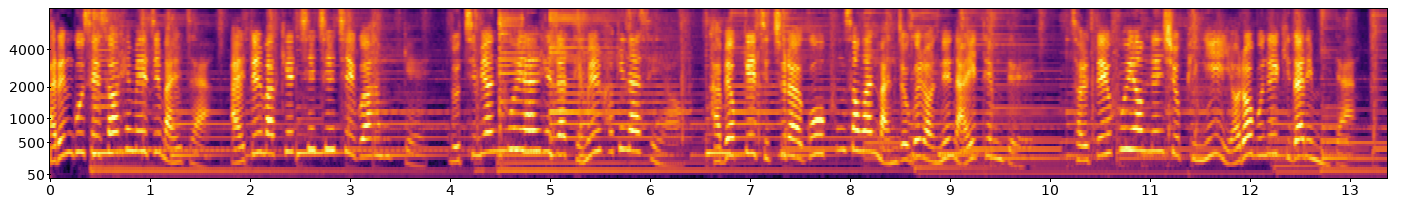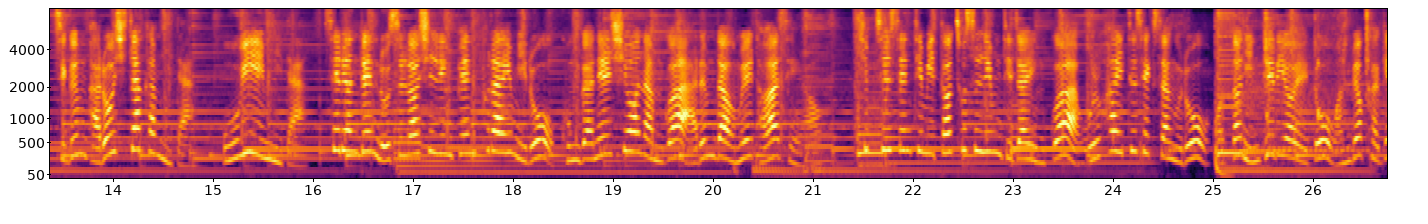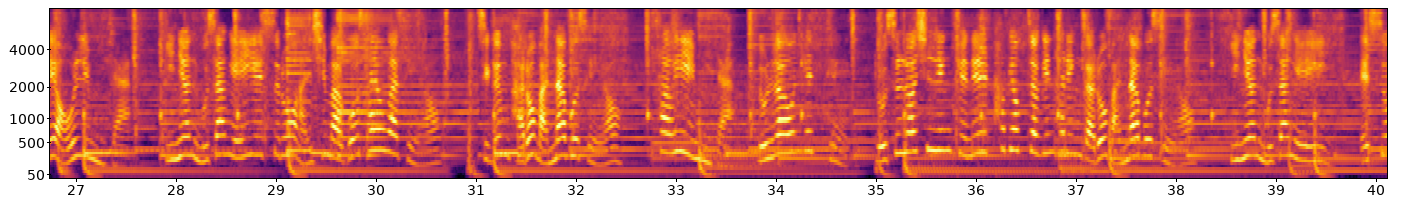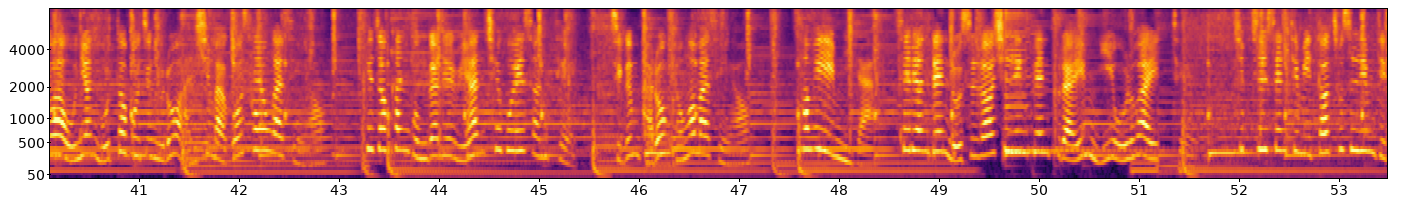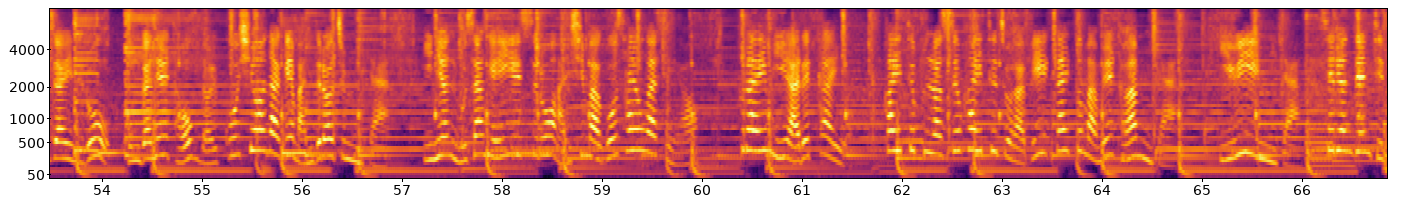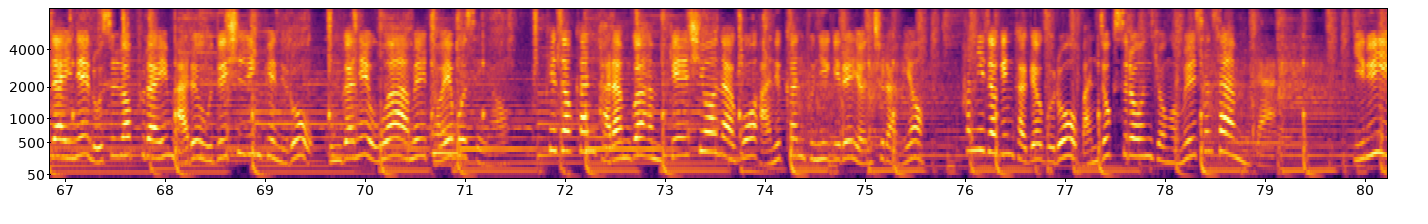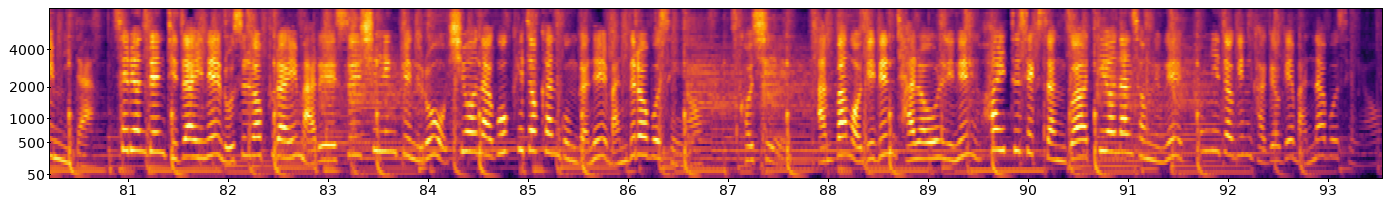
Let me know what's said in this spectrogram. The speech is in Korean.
다른 곳에서 헤매지 말자. 알뜰마켓 777과 함께 놓치면 후회할 혜자템을 확인하세요. 가볍게 지출하고 풍성한 만족을 얻는 아이템들. 절대 후회 없는 쇼핑이 여러분을 기다립니다. 지금 바로 시작합니다. 5위입니다. 세련된 로슬러 실링팬 프라임 2로 공간의 시원함과 아름다움을 더하세요. 17cm 초슬림 디자인과 올 화이트 색상으로 어떤 인테리어에도 완벽하게 어울립니다. 2년 무상 AS로 안심하고 사용하세요. 지금 바로 만나보세요. 4위입니다. 놀라운 혜택. 로슬러 실링팬을 파격적인 할인가로 만나보세요. 2년 무상 A, S와 5년 모터 보증으로 안심하고 사용하세요. 쾌적한 공간을 위한 최고의 선택. 지금 바로 경험하세요. 3위입니다. 세련된 로슬러 실링팬 프라임 2 올 화이트. 17cm 초슬림 디자인으로 공간을 더욱 넓고 시원하게 만들어줍니다. 2년 무상 AS로 안심하고 사용하세요. 프라임 2 아르 타입. 화이트 플러스 화이트 조합이 깔끔함을 더합니다. 2위입니다. 세련된 디자인의 로슬러 프라임 아르 우드 실링팬으로 공간의 우아함을 더해보세요. 쾌적한 바람과 함께 시원하고 아늑한 분위기를 연출하며 합리적인 가격으로 만족스러운 경험을 선사합니다. 1위입니다. 세련된 디자인의 로슬러 프라임 RS 실링팬으로 시원하고 쾌적한 공간을 만들어보세요. 거실, 안방 어디든 잘 어울리는 화이트 색상과 뛰어난 성능을 합리적인 가격에 만나보세요.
